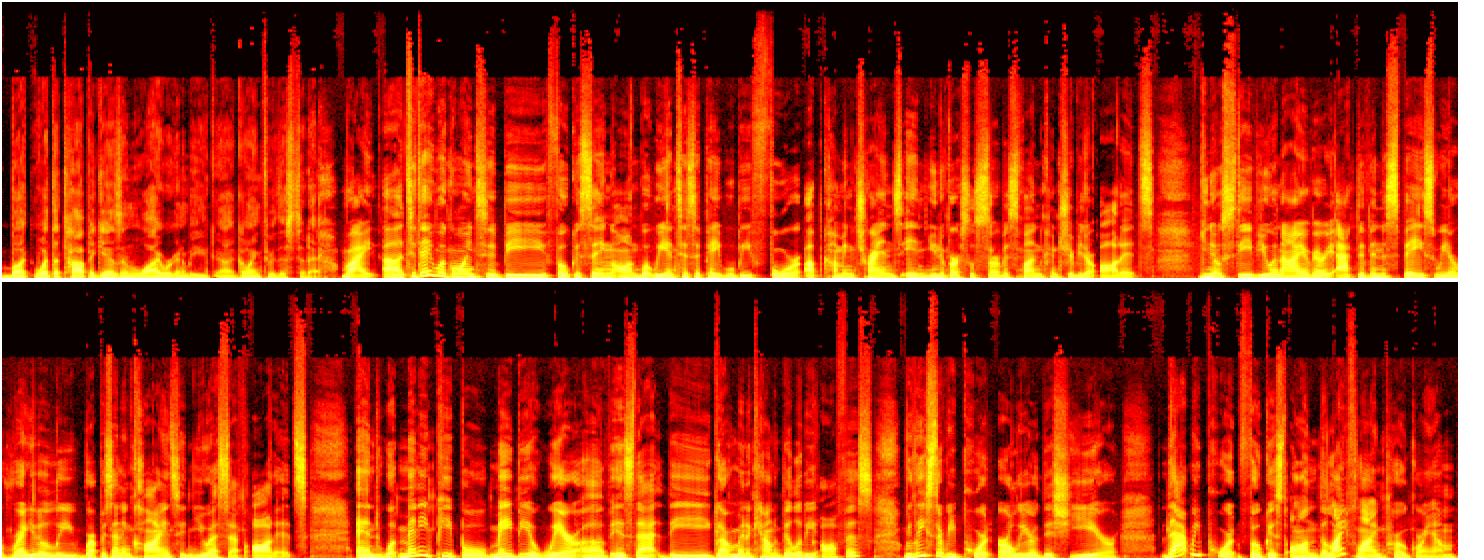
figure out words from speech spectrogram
but what the topic is and why we're going to be uh, going through this today. Right. Uh, today we're going to be focusing on what we anticipate will be four upcoming trends in Universal Service Fund contributor audits. You know, Steve, you and I are very active in the space. We are regularly representing clients in USF audits. And what many people may be aware of is that the Government Accountability Office released a report earlier this year. That report focused on the Lifeline program,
